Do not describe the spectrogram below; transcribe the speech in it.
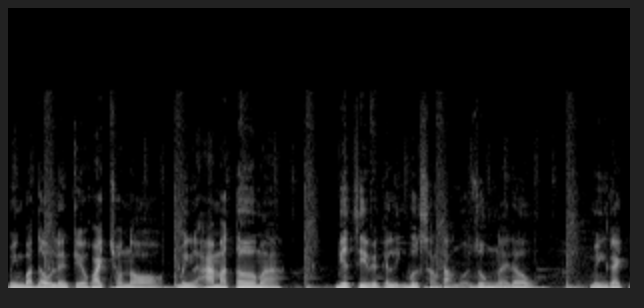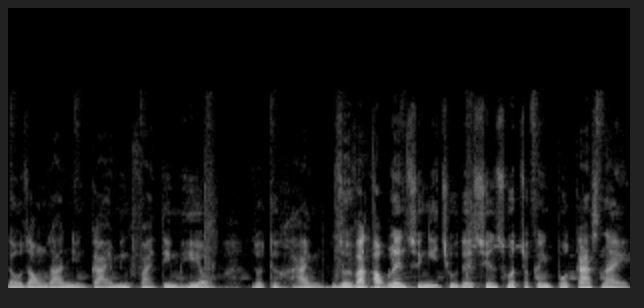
Mình bắt đầu lên kế hoạch cho nó. Mình là amateur mà. Biết gì về cái lĩnh vực sáng tạo nội dung này đâu. Mình gạch đầu dòng ra những cái mình phải tìm hiểu, rồi thực hành, rồi vắt óc lên suy nghĩ chủ đề xuyên suốt cho kênh podcast này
